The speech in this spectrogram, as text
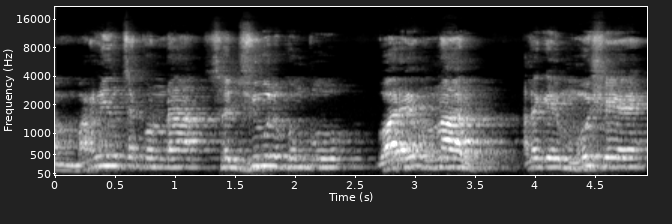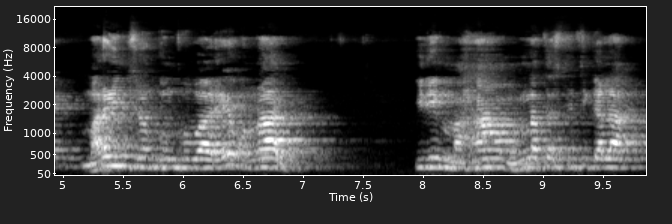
మరణించకుండా సజీవుల గుంపు వారే ఉన్నారు. అలాగే మోషే మరణించిన గుంపు వారే ఉన్నారు. ఇది మహా ఉన్నత స్థితి గల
